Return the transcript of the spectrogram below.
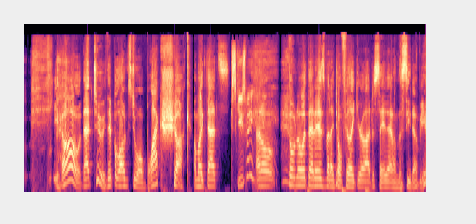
oh, that too. That belongs to a black shuck. I'm like, that's. excuse me, I don't don't know what that is, but I don't feel like you're allowed to say that on the CW.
